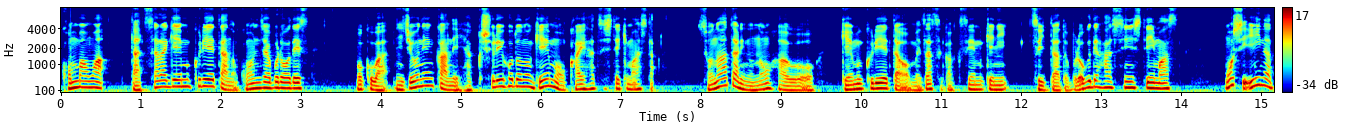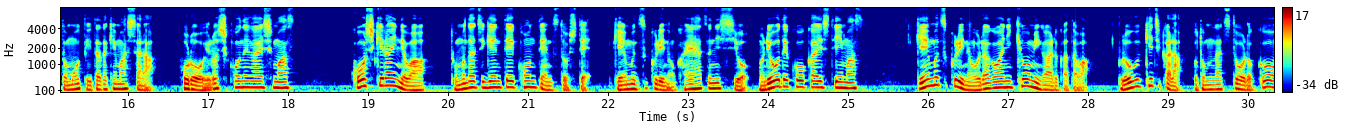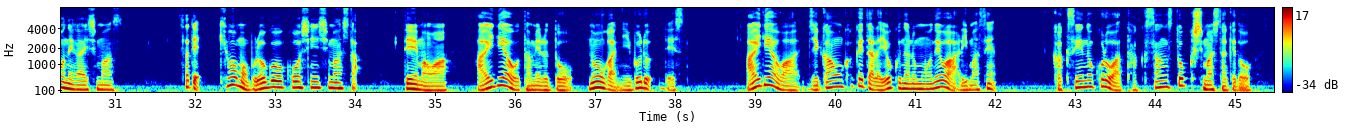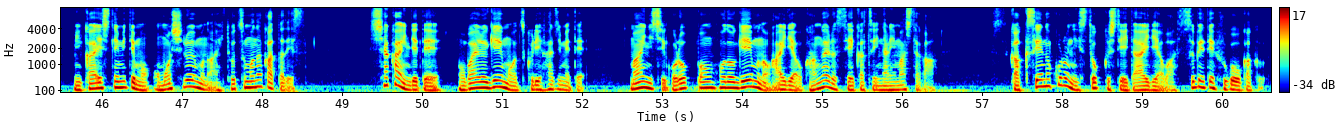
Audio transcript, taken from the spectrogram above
こんばんは。脱サラゲームクリエイターのコンジャブローです。僕は20年間で100種類ほどのゲームを開発してきました。そのあたりのノウハウをゲームクリエイターを目指す学生向けに Twitter とブログで発信しています。もしいいなと思っていただけましたら、フォローよろしくお願いします。公式 LINE では友達限定コンテンツとしてゲーム作りの開発日誌を無料で公開しています。ゲーム作りの裏側に興味がある方は、ブログ記事からお友達登録をお願いします。さて、今日もブログを更新しました。テーマは、アイデアを貯めると脳が鈍るです。アイデアは時間をかけたら良くなるものではありません。学生の頃はたくさんストックしましたけど、見返してみても面白いものは一つもなかったです。社会に出てモバイルゲームを作り始めて、毎日5、6本ほどゲームのアイデアを考える生活になりましたが、学生の頃にストックしていたアイデアは全て不合格。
